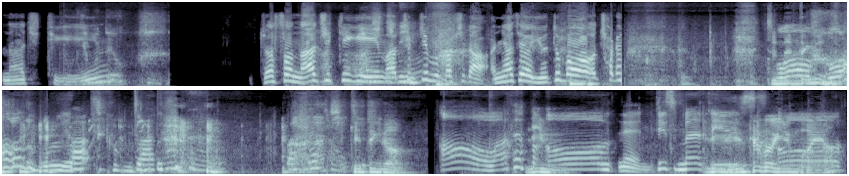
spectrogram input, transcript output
나나치 튀김. 좋았어 나나치 튀김 어, 아니. 특집을 갑시다. 안녕하세요 유튜버 촬영. 와, 뭐 하는지 모르겠어. 와- 지금. 나나치 개뜬거 어, what happened? 님. 어, 네. this man 님 is. 유튜브 이름 어, 뭐예요?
